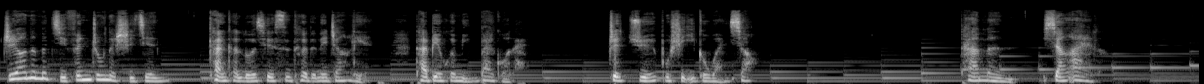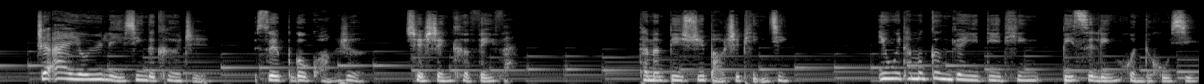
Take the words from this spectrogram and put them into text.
只要那么几分钟的时间，看看罗切斯特的那张脸，他便会明白过来，这绝不是一个玩笑。他们相爱了，这爱由于理性的克制，虽不够狂热，却深刻非凡。他们必须保持平静，因为他们更愿意谛听彼此灵魂的呼吸，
